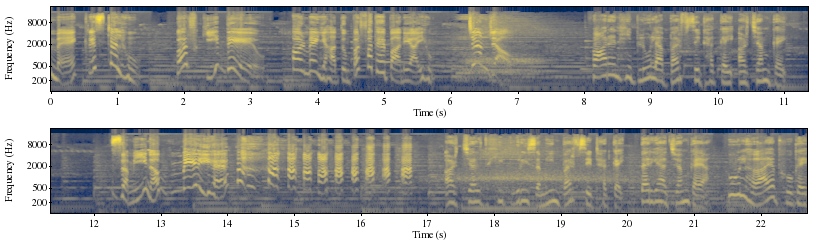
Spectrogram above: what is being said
मैं क्रिस्टल हूँ बर्फ़ की देव और मैं यहाँ तुम पर फतेह पाने आई हूँ। जम जाओ। फ़ौरन ही ब्लूला बर्फ़ से ढक गई और जम गई। ज़मीन अब मेरी है। और जल्द ही पूरी ज़मीन बर्फ़ से ढक गई। दरिया जम गया फूल गायब हो गए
